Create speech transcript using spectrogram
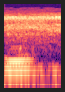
Hmm?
